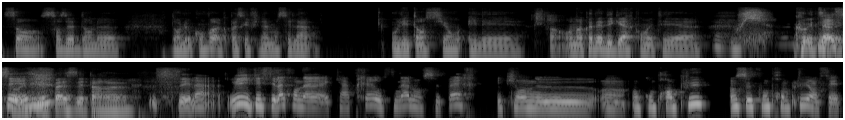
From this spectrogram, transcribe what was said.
sans, sans, être dans le, dans le convaincre parce que finalement c'est là où les tensions et les... Enfin, on en connaît des guerres qui ont été... Euh, oui. Qui ont été, passées par... Euh, c'est là. Oui, et puis c'est là qu'on a qu'après, au final, on se perd et puis on ne on, comprend plus on se comprend plus en fait.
